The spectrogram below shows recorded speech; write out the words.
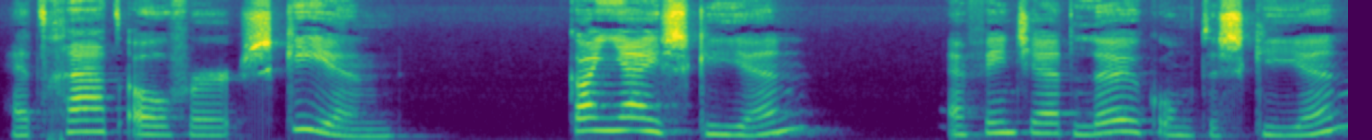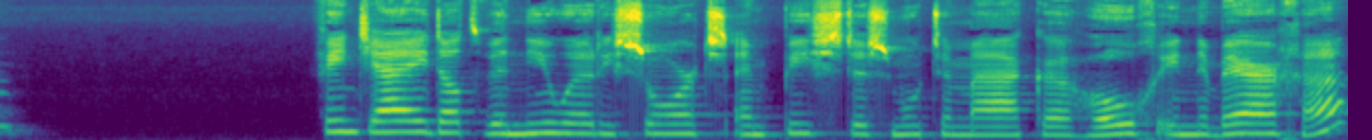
Het gaat over skiën. Kan jij skiën? En vind je het leuk om te skiën? Vind jij dat we nieuwe resorts en pistes moeten maken hoog in de bergen?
